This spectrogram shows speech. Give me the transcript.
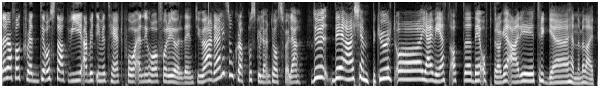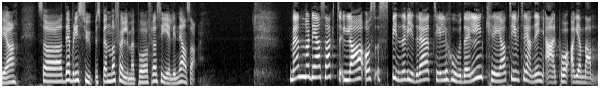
det er i hvert fall cred til oss da, at vi er blitt invitert på NIH for å gjøre det intervjuet. Det er litt sånn klapp på skulderen til oss, føler jeg. Du, Det er kjempekult, og jeg vet at eh, det oppdraget er i trygge hender med deg, Pia. Så det blir superspennende å følge med på fra sidelinja, altså. Men når det er sagt, la oss spinne videre til hoveddelen. Kreativ trening er på agendaen.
